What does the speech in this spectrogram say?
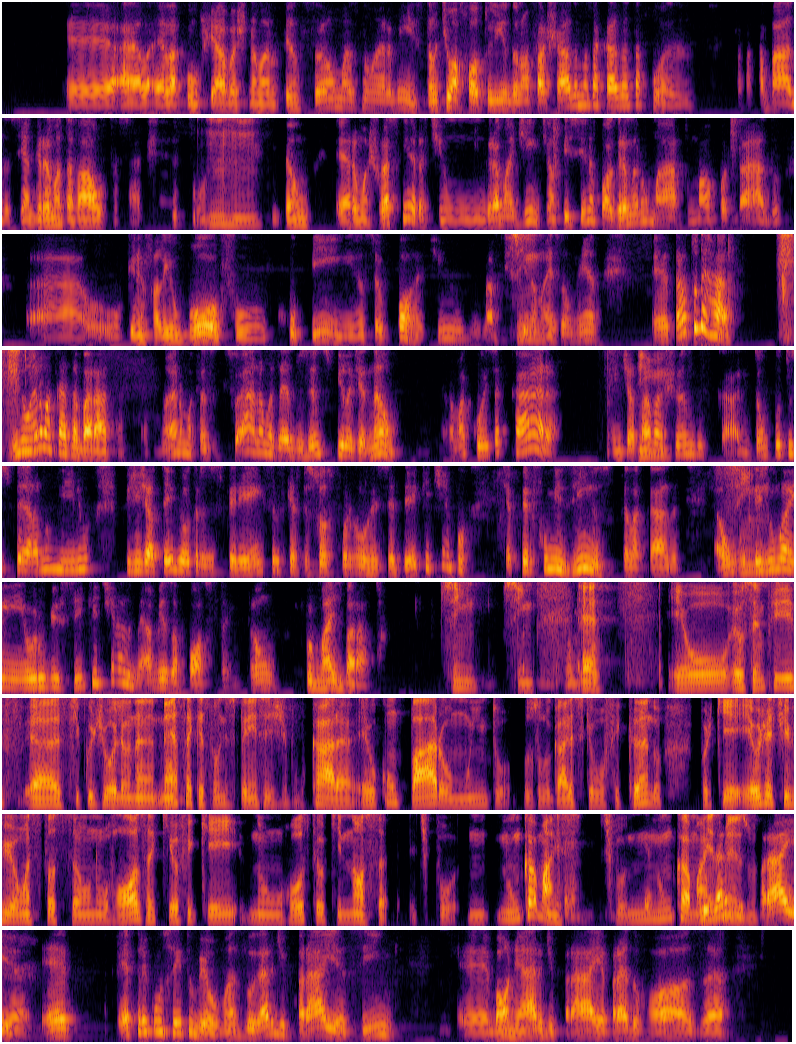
É, ela, ela, confiava acho na manutenção, mas não era bem isso. Então tinha uma foto linda na fachada, mas a casa tá porra, tava acabada, assim, a grama tava alta, sabe? Uhum. Então era uma churrasqueira, tinha um gramadinho, tinha uma piscina, pô, a grama era um mato, mal cortado. Ah, o que eu falei, um bofo, cupim, não sei, porra, tinha uma piscina Sim. mais ou menos. É, tava tudo errado. E não era uma casa barata, sabe? não era uma casa que ah, não, mas é 200 pila de não, era uma coisa cara. A gente já estava achando, cara. Então, pô, tu espera no mínimo, porque a gente já teve outras experiências que as pessoas foram receber que tinha, pô, tinha perfumezinhos pela casa. Um, teve uma em Urubici que tinha a mesa posta, então, por mais barato. Sim, sim. É, eu, eu sempre é, fico de olho né, nessa questão de experiência de tipo, cara, eu comparo muito os lugares que eu vou ficando, porque eu já tive uma situação no Rosa que eu fiquei num hostel que, nossa, tipo, nunca mais. Tipo, é, nunca mais lugar mesmo. De praia é, é preconceito meu, mas lugar de praia, assim, é, balneário de praia, Praia do Rosa,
